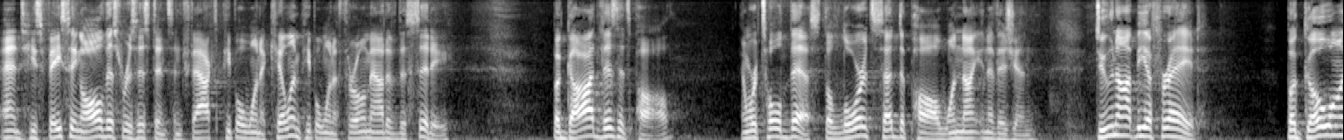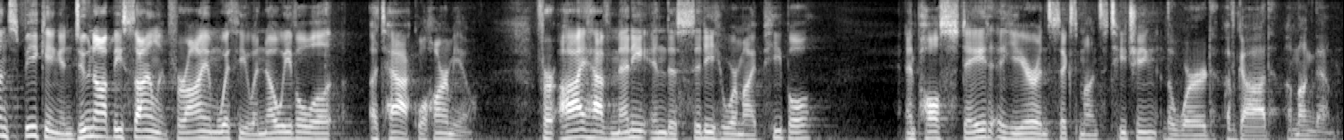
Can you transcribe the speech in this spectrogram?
And he's facing all this resistance. In fact, people want to kill him, people want to throw him out of the city. But God visits Paul and we're told this The Lord said to Paul one night in a vision, Do not be afraid, but go on speaking and do not be silent, for I am with you, and no evil will attack will harm you. For I have many in this city who are my people. And Paul stayed a year and six months teaching the word of God among them.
